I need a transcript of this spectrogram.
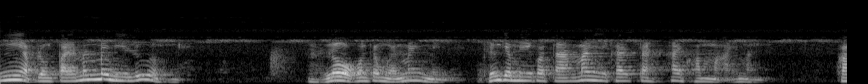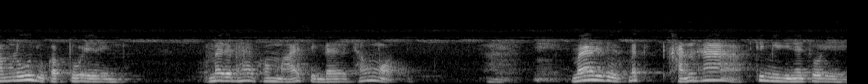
เงียบลงไปมันไม่มีเรื่องโลกมันก็เหมือนไม่มี ถึงจะมีก็ตามไม่มีใครไปให้ความหมายมัน ความรู้อยู่กับตัวเอง ไม่ได้ไปให้ความหมายสิ่งใดทั้งหมดแม้ที่สุดแม้ขันห้าที่มีอยู่ในตัวเอง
